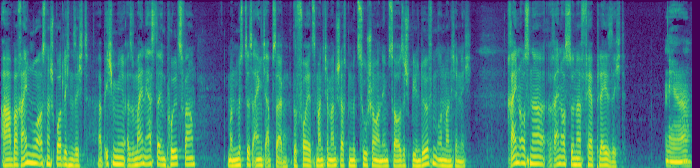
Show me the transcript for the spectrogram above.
Aber rein nur aus einer sportlichen Sicht habe ich mir, also mein erster Impuls war, man müsste es eigentlich absagen, bevor jetzt manche Mannschaften mit Zuschauern eben zu Hause spielen dürfen und manche nicht. Rein aus einer, rein aus so einer Fair-Play-Sicht. Ja.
